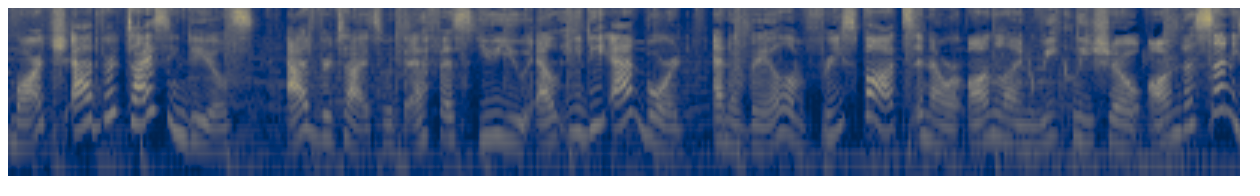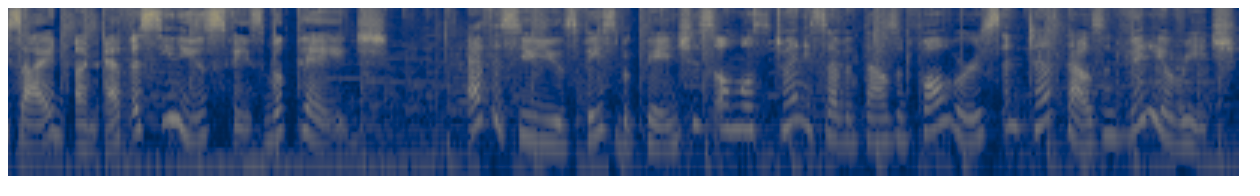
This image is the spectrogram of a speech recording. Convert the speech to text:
March advertising deals. Advertise with FSUU LED ad board and avail of free spots in our online weekly show On the Sunny Side on FSUU's Facebook page. FSUU's Facebook page has almost 27,000 followers and 10,000 video reach.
